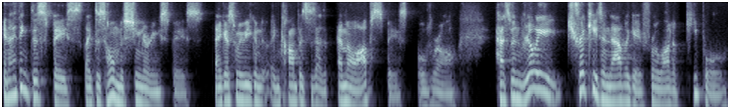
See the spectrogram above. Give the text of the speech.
And I think this space, like this whole machine learning space, I guess maybe you can encompass this as ML ops space overall, has been really tricky to navigate for a lot of people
